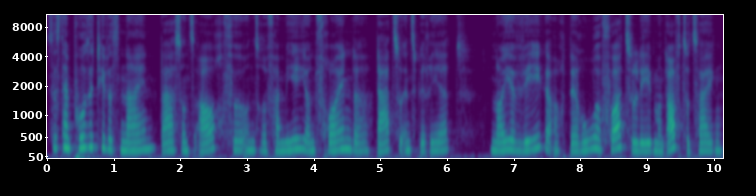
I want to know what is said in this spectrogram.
Es ist ein positives Nein, da es uns auch für unsere Familie und Freunde dazu inspiriert, neue Wege auch der Ruhe vorzuleben und aufzuzeigen.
